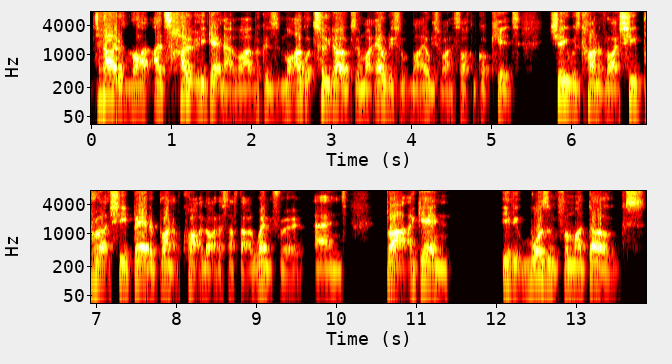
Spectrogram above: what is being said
Joe, right, I totally get that, right? Because my I've got two dogs, and my eldest, my eldest one, it's like I've got kids. She was kind of like she brought she bared the brunt of quite a lot of the stuff that I went through, and but again, if it wasn't for my dogs,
